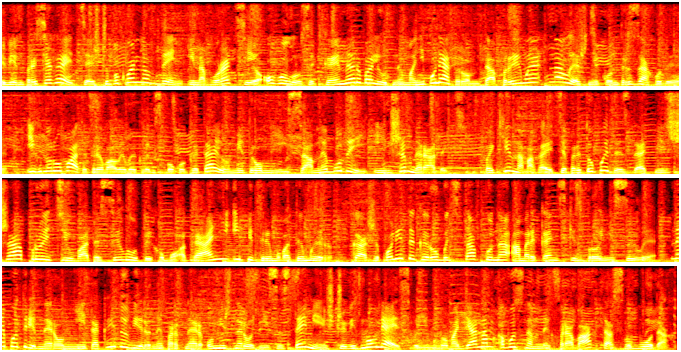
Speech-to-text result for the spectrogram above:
Він присягається, що буквально в день інавгурації оголосить КНР валютним маніпулятором та прийме належні контрзаходи. Ігнорувати тривалий виклик з боку Китаю Міт Ромні й сам не буде й іншим не радить. Пекін намагається притупити здатність США проєціювати силу у Тихому океані і підтримувати мир. каже політики, робить ставку на американські збройні сили. Не потрібне Ромні й такий довірений партнер у міжнародній системі, що відмовляє своїм громадянам в основних правах та свободах.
